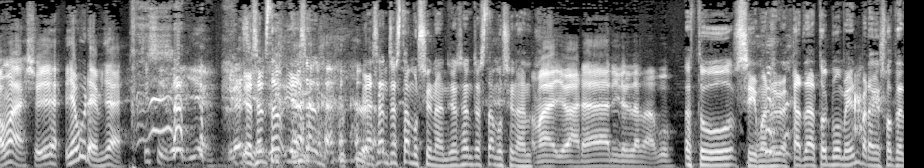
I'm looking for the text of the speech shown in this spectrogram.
home, això ja, ja ho veurem, ja. Sí, sí, bé, Guillem. Ja se'ns ja ja se'ns està emocionant, ja se'ns està emocionant. Home, jo ara aniré al lavabo. Tu, sí, bueno, a tot moment, perquè, escolta,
